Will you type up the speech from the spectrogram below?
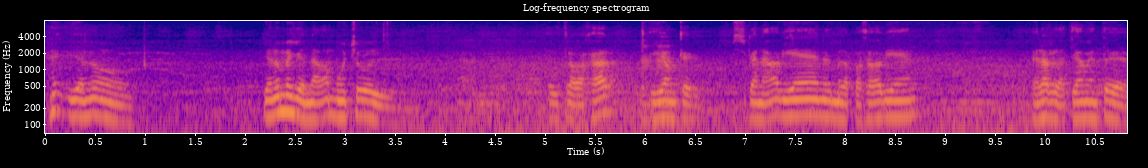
ya no, ya no me llenaba mucho el, el trabajar. Y aunque pues, ganaba bien, me la pasaba bien, era relativamente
